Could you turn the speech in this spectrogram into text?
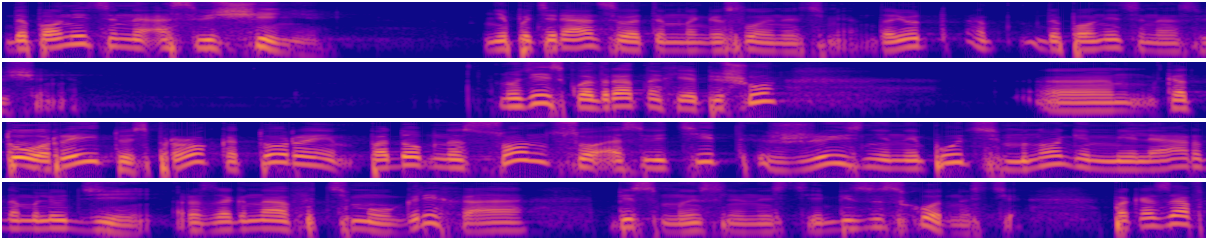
дополнительное освещение. Не потеряться в этой многослойной тьме. Дают дополнительное освещение. Но здесь квадратных я пишу, который, то есть пророк, который, подобно солнцу, осветит жизненный путь многим миллиардам людей, разогнав тьму греха, бессмысленности, безысходности, показав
